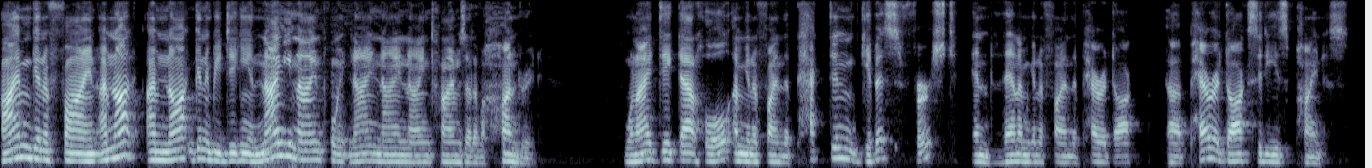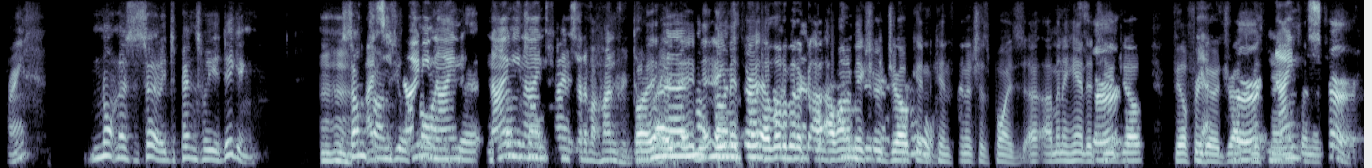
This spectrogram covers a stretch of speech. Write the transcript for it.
I'm gonna find. I'm not. I'm not gonna be digging in. 99.999 times out of 100. When I dig that hole, I'm gonna find the pecten gibbus first, and then I'm gonna find the paradox uh, Paradoxides pinus, right? Not necessarily. Depends where you're digging. Mm-hmm. Sometimes you'll 99, find 99 times out of 100. Right, hey, hey, Mr. A little bit of, I, want to make sure Joe can, can finish his points. I'm going to hand sir, it to you, Joe. Feel free yeah, to address sir, nine, sir,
